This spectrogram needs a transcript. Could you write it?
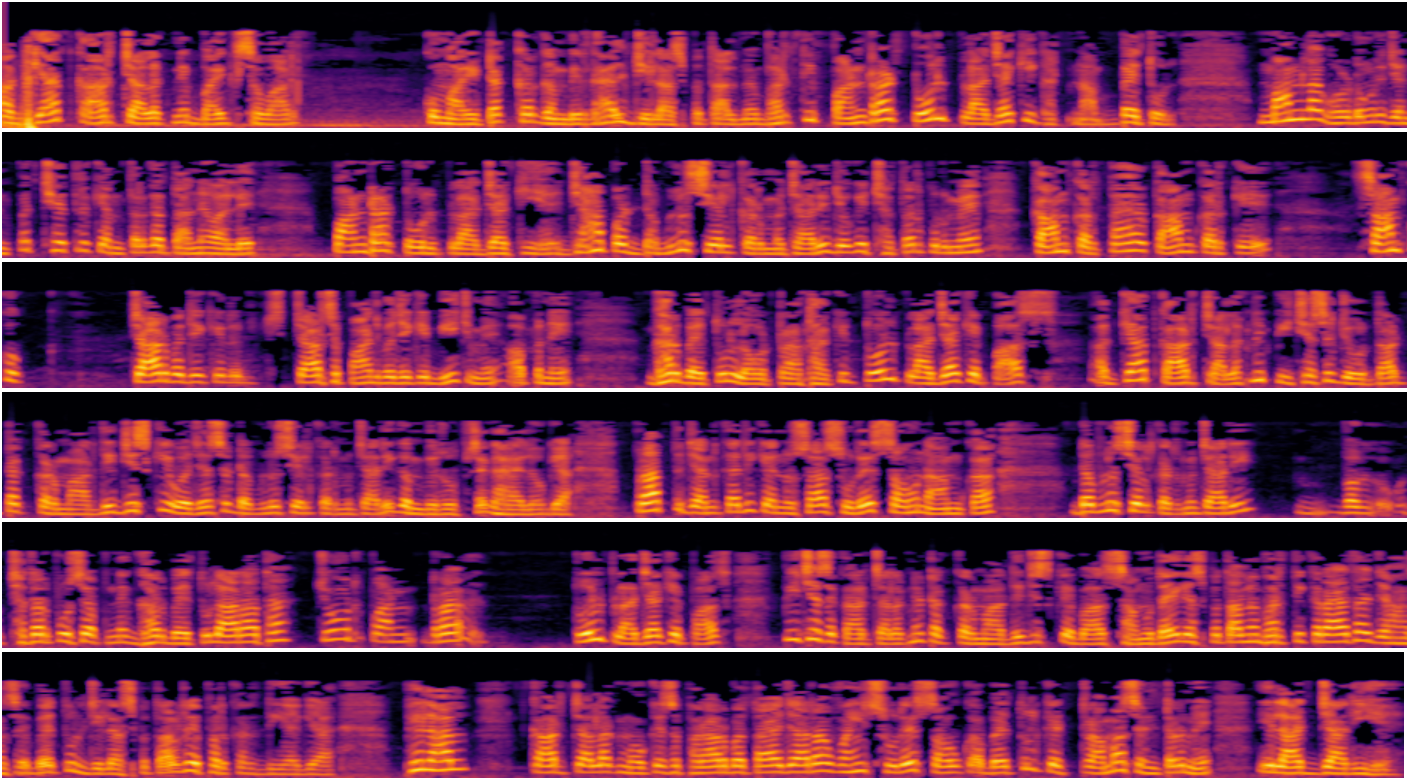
अज्ञात कार चालक ने बाइक सवार को मारी टक्कर। गंभीर घायल, जिला अस्पताल में भर्ती पांड्रा टोल प्लाजा की घटना, बैतूल। मामला घोरडोंगरी जनपद क्षेत्र के अंतर्गत आने वाले पांड्रा टोल प्लाजा की है, जहाँ पर डब्ल्यूसीएल कर्मचारी जो कि छतरपुर में काम करता है और काम करके शाम को चार बजे के, चार से पाँच बजे के बीच में अपने घर बैतूल लौट रहा था कि टोल प्लाजा के पास अज्ञात कार चालक ने पीछे से जोरदार टक्कर मार दी, जिसकी वजह से डब्ल्यूसीएल कर्मचारी गंभीर रूप से घायल हो गया। प्राप्त जानकारी के अनुसार सुरेश साहू नाम का डब्ल्यूसीएल कर्मचारी छतरपुर से अपने घर बैतूल आ रहा था। चोर पांड्रा टोल प्लाजा के पास पीछे से कार चालक ने टक्कर मार दी, जिसके बाद सामुदायिक अस्पताल में भर्ती कराया था, जहाँ से बैतूल जिला अस्पताल रेफर कर दिया गया। फ़िलहाल कार चालक मौके से फरार बताया जा रहा वहीं सुरेश साहू का बैतूल के ट्रामा सेंटर में इलाज जारी है।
